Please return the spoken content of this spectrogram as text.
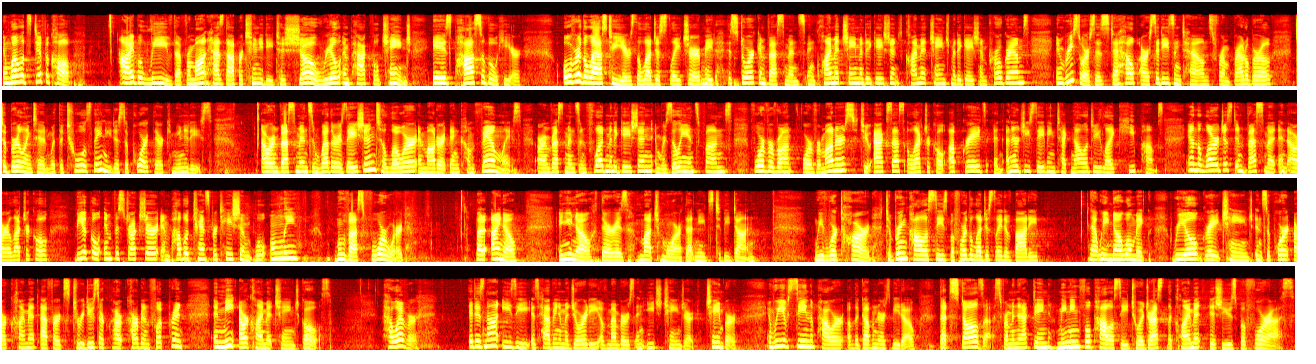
And while it's difficult I believe that Vermont has the opportunity to show real impactful change is possible here. Over the last two years, the legislature made historic investments in climate change mitigation, climate change mitigation programs and resources to help our cities and towns from Brattleboro to Burlington with the tools they need to support their communities. Our investments in weatherization to lower and moderate income families, our investments in flood mitigation and resilience funds for Vermont, for Vermonters to access electrical upgrades and energy saving technology like heat pumps, and the largest investment in our electrical vehicle infrastructure and public transportation will only move us forward. But I know, and you know, there is much more that needs to be done. We've worked hard to bring policies before the legislative body that we know will make real great change and support our climate efforts to reduce our car carbon footprint and meet our climate change goals. However, it is not easy as having a majority of members in each changer, chamber, and we have seen the power of the governor's veto that stalls us from enacting meaningful policy to address the climate issues before us.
